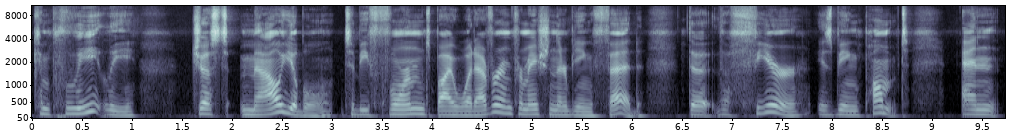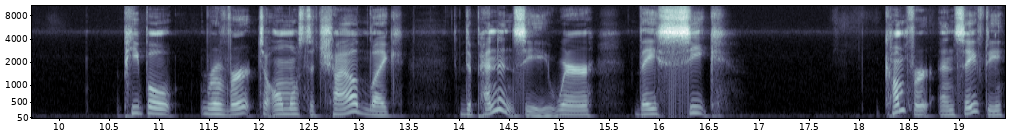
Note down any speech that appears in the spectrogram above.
completely just malleable to be formed by whatever information they're being fed. The the fear is being pumped and people revert to almost a childlike dependency where they seek comfort and safety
